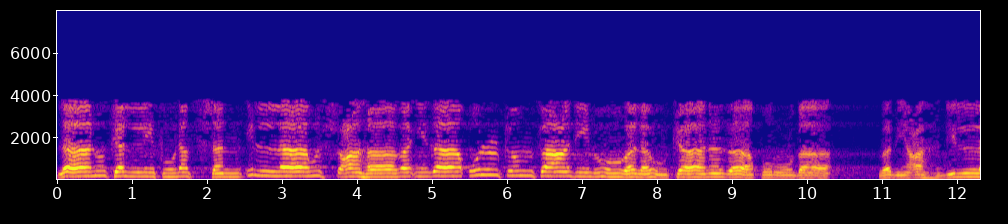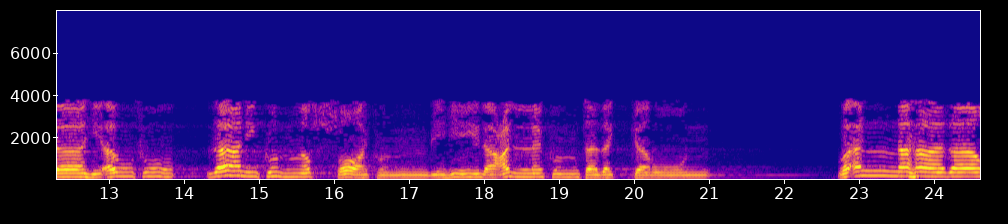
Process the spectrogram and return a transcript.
لا نكلف نفسا إلا وسعها وإذا قلتم فعدلوا ولو كان ذا قربا وبعهد الله أوفوا ذلكم وصاكم به لعلكم تذكرون. وأن هذا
